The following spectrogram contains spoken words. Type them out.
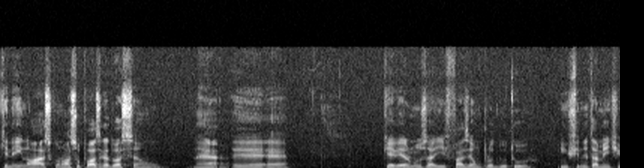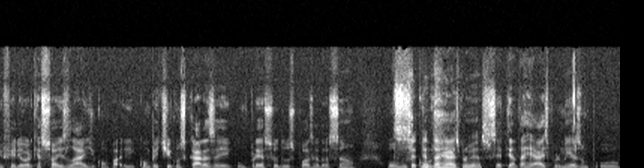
que nem nós, com o nosso pós-graduação, né? É, é, querermos aí fazer um produto infinitamente inferior, que é só slide, e competir com os caras aí com o preço dos pós-graduação. Ou nos 70 cursos, reais por mês. 70 reais por mês o,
